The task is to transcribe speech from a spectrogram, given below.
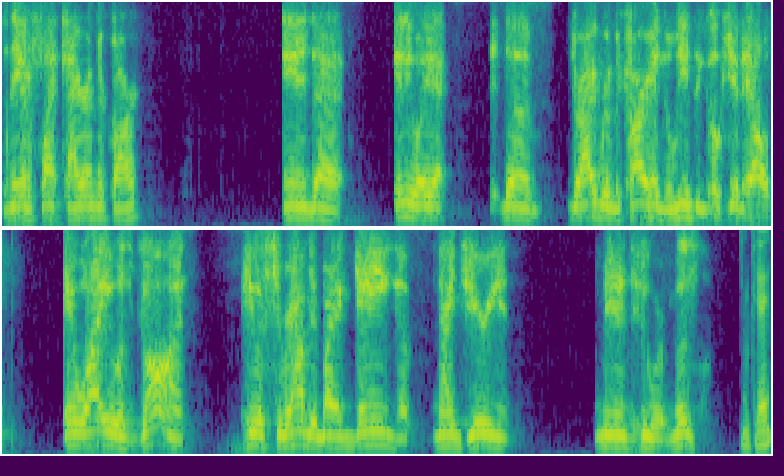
and they had a flat tire on their car. And uh, anyway, the driver of the car had to leave to go get help and while he was gone, he was surrounded by a gang of Nigerian men who were Muslim. Okay.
